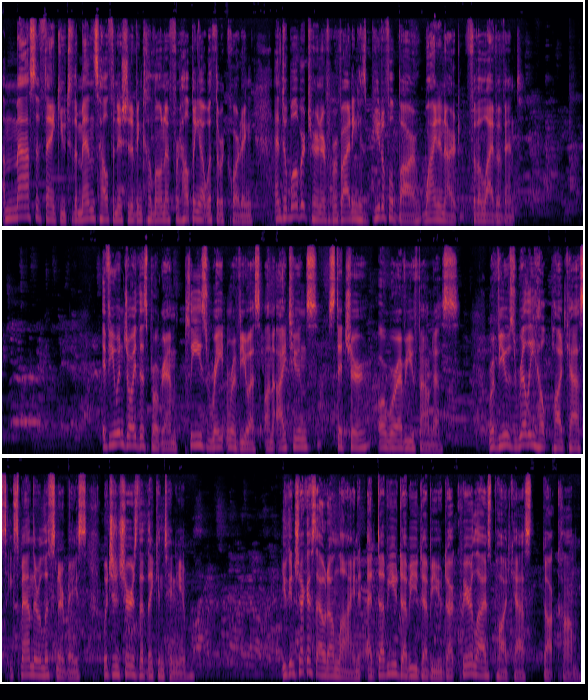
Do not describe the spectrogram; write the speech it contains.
A massive thank you to the Men's Health Initiative in Kelowna for helping out with the recording, and to Wilbert Turner for providing his beautiful bar, Wine and Art, for the live event. If you enjoyed this program, please rate and review us on iTunes, Stitcher, or wherever you found us. Reviews really help podcasts expand their listener base, which ensures that they continue. You can check us out online at www.queerlivespodcast.com.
